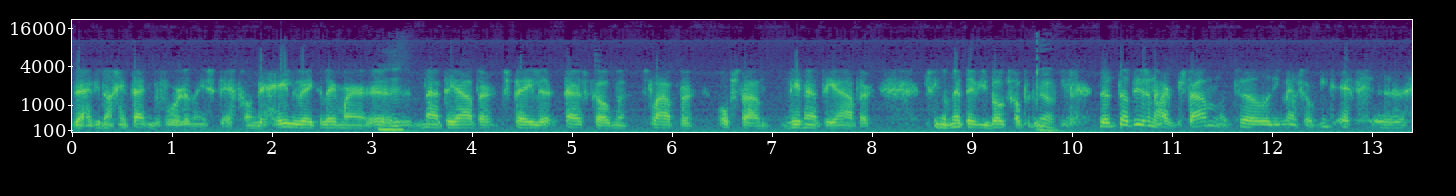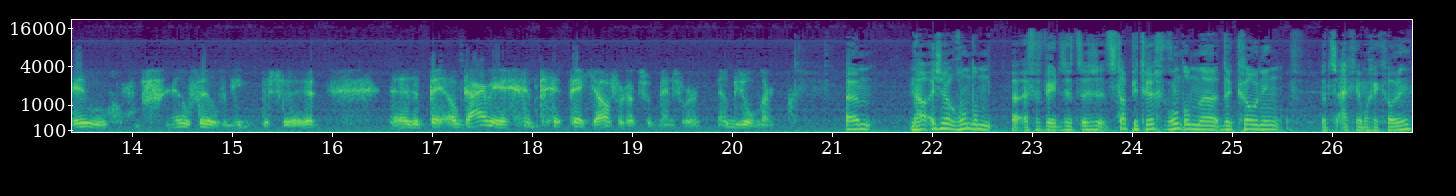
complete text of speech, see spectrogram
daar heb je dan geen tijd meer voor. Dan is het echt gewoon de hele week alleen maar eh, Mhm. naar het theater, spelen, thuiskomen, slapen, opstaan, weer naar het theater. Misschien nog net even je boodschappen doen. Dat, dat is een hard bestaan, terwijl die mensen ook niet echt eh, heel, heel veel verdienen. Dus eh, eh, de ook daar weer een pe- petje af voor dat soort mensen hoor. Heel bijzonder. Ehm, nou is er rondom, eh, even weer het, stapje terug, rondom de, de kroning, of, dat is eigenlijk helemaal geen kroning,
